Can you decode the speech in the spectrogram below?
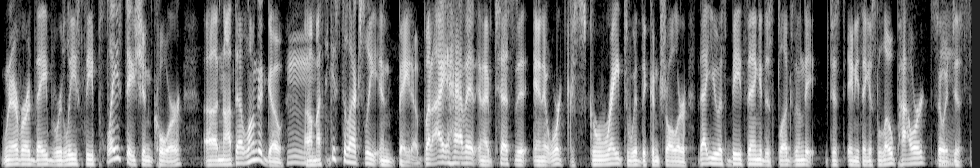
whenever they released the PlayStation Core. Uh, not that long ago. Hmm. Um, I think it's still actually in beta, but I have it and I've tested it and it works great with the controller. That USB thing, it just plugs into just anything. It's low powered, so it just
